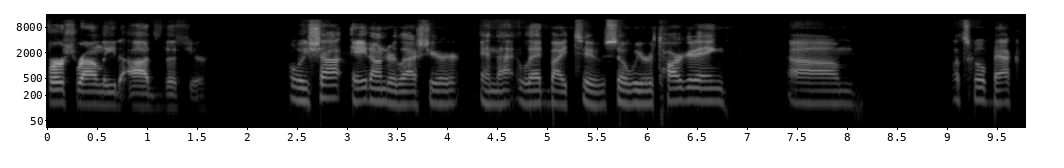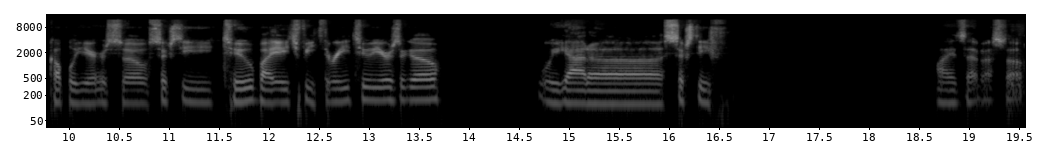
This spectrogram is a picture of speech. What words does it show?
first round lead odds this year? Well, we shot eight under last year, and that led by two. So we were targeting, um, let's go back a couple years. So 62 by HV3 two years ago. We got a 60. Why is that messed up?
